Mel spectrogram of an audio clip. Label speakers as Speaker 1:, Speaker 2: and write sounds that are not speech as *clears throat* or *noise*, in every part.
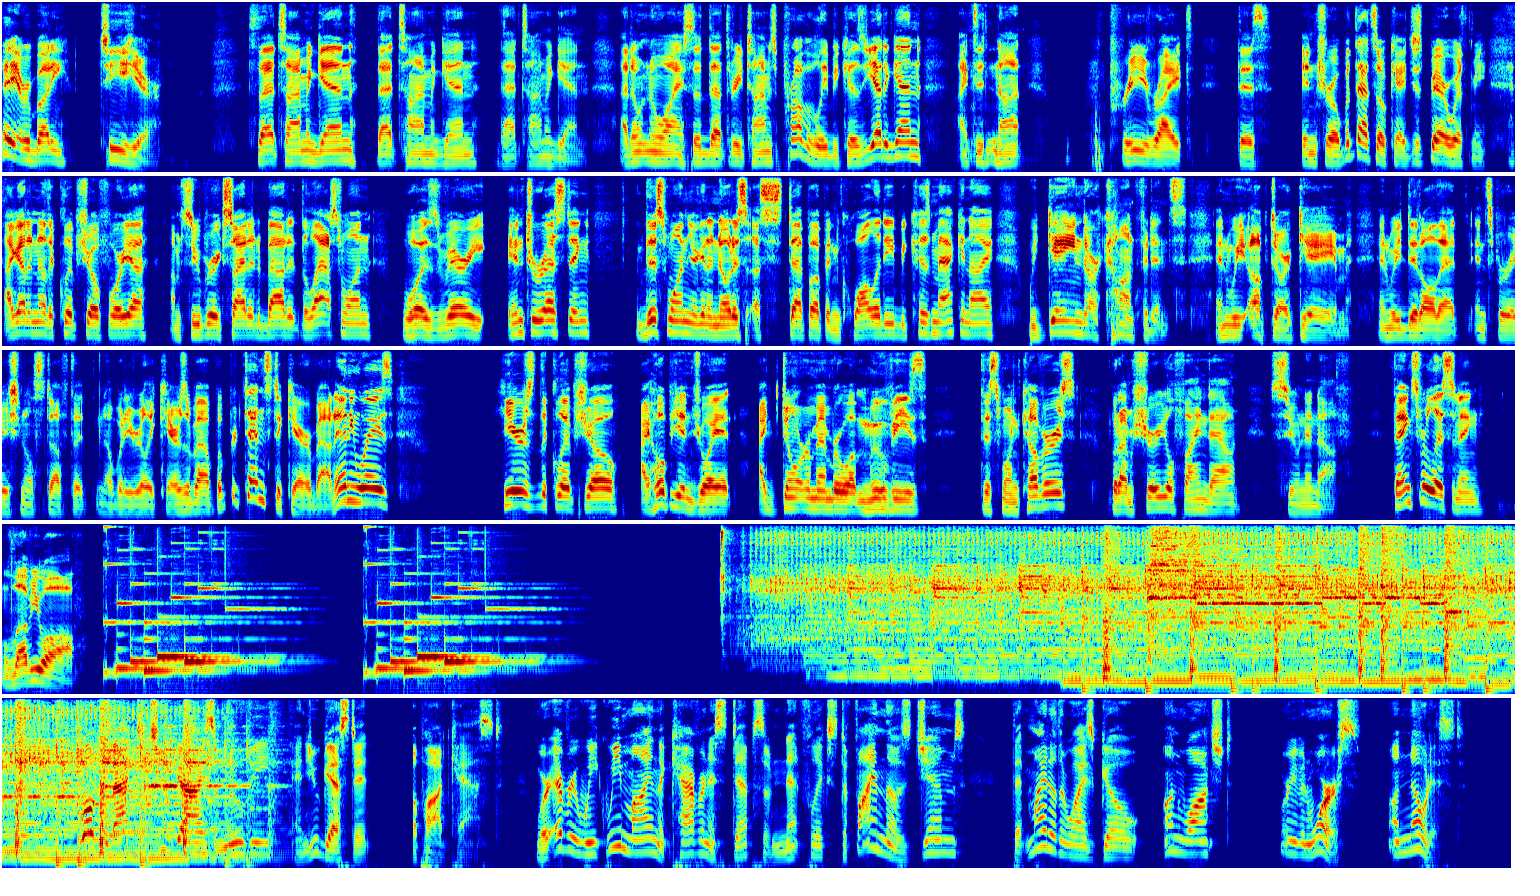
Speaker 1: Hey, everybody, T here. It's that time again, that time again, that time again. I don't know why I said that three times, probably because yet again, I did not pre write this intro, but that's okay. Just bear with me. I got another clip show for you. I'm super excited about it. The last one was very interesting. This one, you're going to notice a step up in quality because Mac and I, we gained our confidence and we upped our game and we did all that inspirational stuff that nobody really cares about but pretends to care about. Anyways, here's the clip show. I hope you enjoy it. I don't remember what movies this one covers, but I'm sure you'll find out soon enough. Thanks for listening. Love you all. Guessed it, a podcast, where every week we mine the cavernous depths of Netflix to find those gems that might otherwise go unwatched, or even worse, unnoticed.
